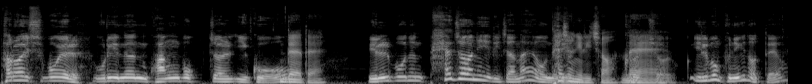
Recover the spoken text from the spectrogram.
8월 15일 우리는 광복절이고 네네. 일본은 패전일이잖아요. 오늘. 패전일이죠. 네. 그렇죠. 일본 분위기는 어때요?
